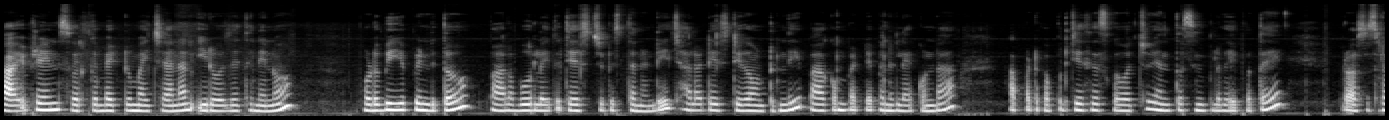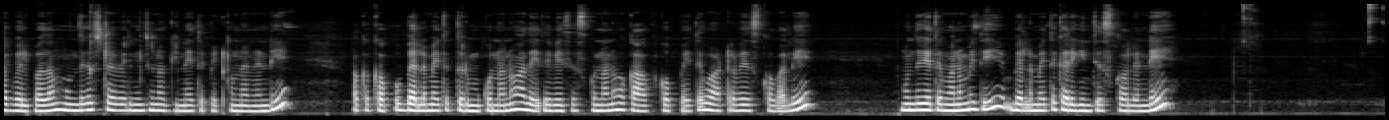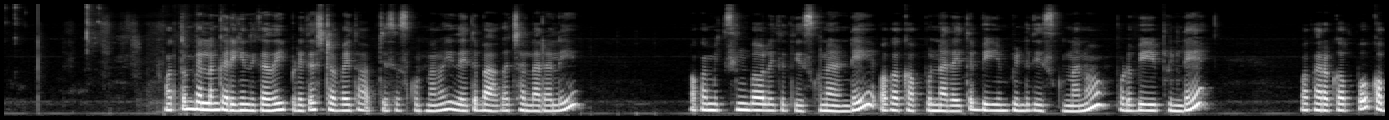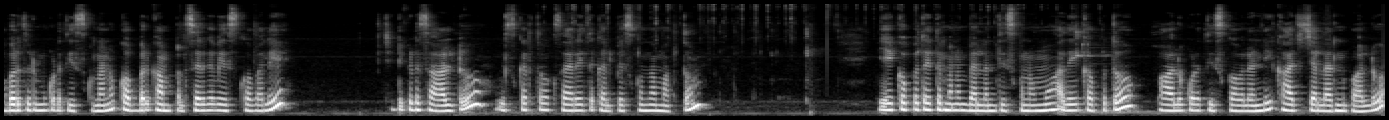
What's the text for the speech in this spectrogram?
Hi friends welcome back to my channel ఈరోజైతే నేను పొడి బియ్య పిండితో పాలబూరలు అయితే చేసి చూపిస్తానండి. చాలా టేస్టీగా ఉంటుంది. పాకం పట్టే పని లేకుండా అప్పటికప్పుడు చేసేసుకోవచ్చు. ఎంతో సింపుల్గా అయిపోతాయి. ప్రాసెస్లోకి వెళ్ళిపోదాం. ముందుగా స్టవ్ వెలిగించిన గిన్నె అయితే పెట్టుకున్నానండి. ఒక కప్పు బెల్లం అయితే తురుముకున్నాను. అదైతే వేసేసుకున్నాను. ఒక హాఫ్ కప్ అయితే వాటర్ వేసుకోవాలి. ముందుగా అయితే మనం ఇది బెల్లం అయితే కరిగించేసుకోవాలండి. మొత్తం బెల్లం కరిగింది కదా ఇప్పుడైతే స్టవ్ అయితే ఆఫ్ చేసేసుకుంటున్నాను. ఇదైతే బాగా చల్లారాలి. ఒక మిక్సింగ్ బౌల్ అయితే తీసుకున్నానండి. ఒక కప్పున్నర అయితే బియ్యం పిండి తీసుకున్నాను. పొడి బియ్యం పిండి ఒక అరకప్పు కొబ్బరి తురుము కూడా తీసుకున్నాను. కొబ్బరి కంపల్సరీగా వేసుకోవాలి. చిటికడ సాల్ట్ విస్కర్తో ఒకసారి అయితే కలిపేసుకుందాం మొత్తం. ఏ కప్పుతో అయితే మనం బెల్లం తీసుకున్నామో అదే కప్పుతో పాలు కూడా తీసుకోవాలండి. కాచి చల్లారిన పాలు.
